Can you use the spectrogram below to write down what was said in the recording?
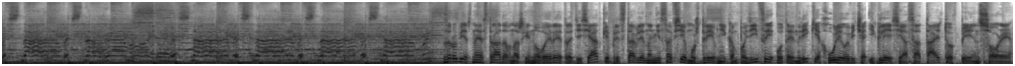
весна, весна гамує. Весна, весна, весна, весна. Зарубежная эстрада в нашей новой ретро-десятке представлена не совсем уж древней композицией от Энрике Хулиовича Иглесиаса «Tired of Being Sorry».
